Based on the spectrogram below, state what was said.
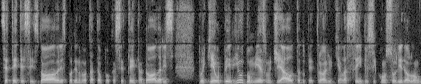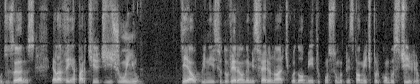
76 dólares, podendo voltar até um pouco a 70 dólares, porque o período mesmo de alta do petróleo, que ela sempre se consolida ao longo dos anos, ela vem a partir de junho que é o início do verão no hemisfério norte, quando aumenta o consumo principalmente por combustível.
